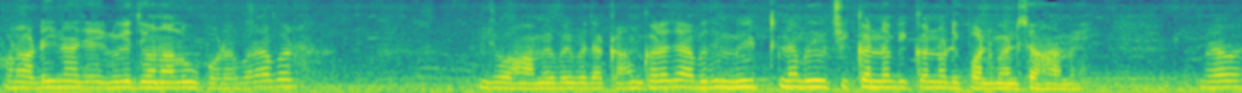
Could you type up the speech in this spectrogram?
પણ અડી ના જાય એનું એ ધ્યાન આલવું પડે, બરાબર? જો સામે ભાઈ બધા કામ કરે છે, આ બધું મીટ ને બધું ચિકન ને બિકનનો ડિપાર્ટમેન્ટ છે સામે બરાબર?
